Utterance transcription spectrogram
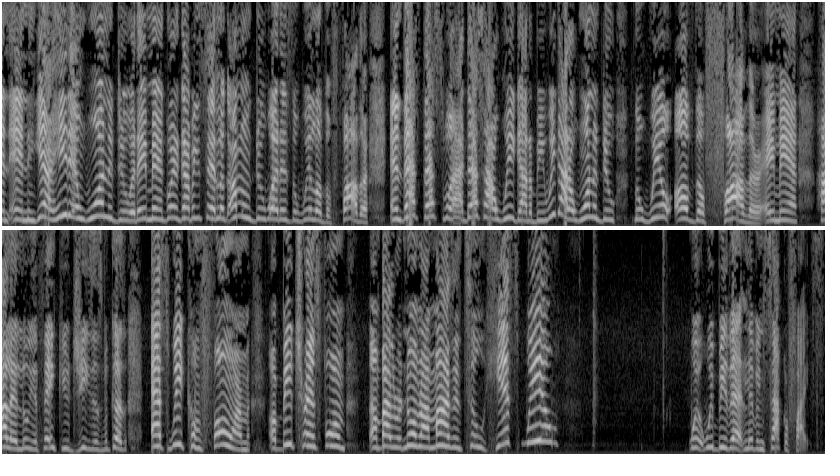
and and yeah, He didn't want to do it, Amen. To God. He said, "Look, I'm gonna do what is the will of the Father," and that's that's what that's how we gotta be. We gotta want to do the will of the Father, Amen. Hallelujah. Thank you, Jesus, because as we conform or be transformed um, by the renewing of our minds into His will we, we be that living sacrifice.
